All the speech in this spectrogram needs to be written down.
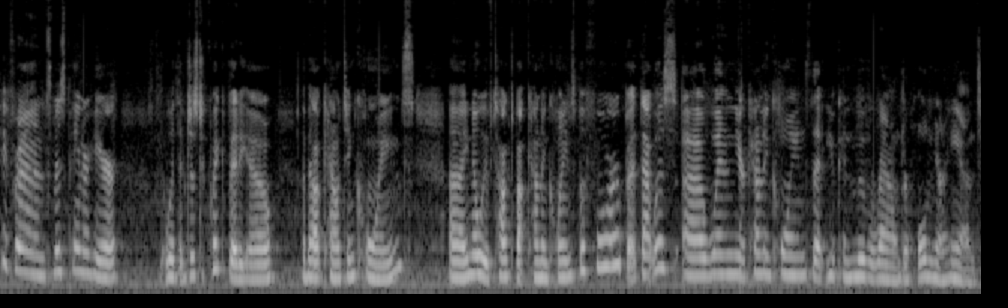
Hey friends, Miss Painter here with a, just a quick video about counting coins. Uh, I know we've talked about counting coins before, but that was uh, when you're counting coins that you can move around or hold in your hand.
